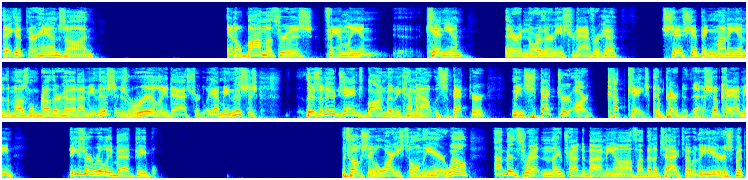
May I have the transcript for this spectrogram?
they get their hands on. And Obama, through his family in uh, Kenya, they're in northern Eastern Africa sh shipping money into the Muslim Brotherhood. I mean, this is really dastardly. I mean, this is, there's a new James Bond movie coming out with Spectre. I mean, Spectre are cupcakes compared to this, okay? I mean, these are really bad people. And folks say, well, why are you still on the air? Well, I've been threatened. They've tried to buy me off. I've been attacked over the years, but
